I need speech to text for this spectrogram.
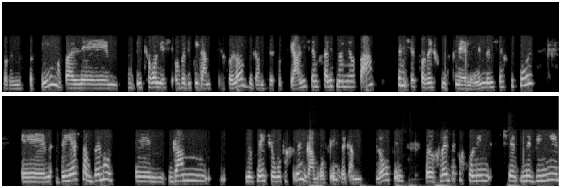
דברים נוספים, אבל uh, בעיקרון יש עובד איתי גם פסיכולוג וגם עובד סוציאלי שהם חלק מהמרפאה, ומי שצריך מופנה אליהם בהמשך טיפול. Uh, ויש הרבה מאוד גם נותני שירות אחרים, גם רופאים וגם לא רופאים, ברחבי בית החולים שמבינים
